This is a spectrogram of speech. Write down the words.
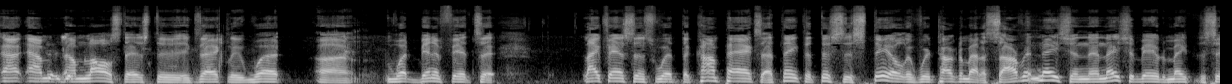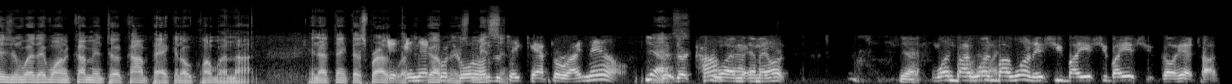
I, I'm I'm lost as to exactly what uh, what benefits. Uh, like for instance, with the compacts, I think that this is still, if we're talking about a sovereign nation, then they should be able to make the decision whether they want to come into a compact in Oklahoma or not. And I think that's probably And, what and the that's what's governor's going on at the state capitol right now. Yeah, They're, they're well, and, and they are. Yeah, one by one by one, issue by issue by issue. Go ahead, Todd.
